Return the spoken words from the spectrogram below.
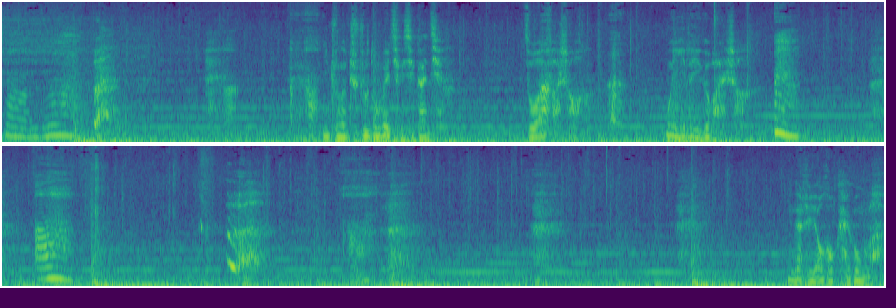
嗓子……你中的蜘蛛毒未清洗干净，昨晚发烧，梦遗了一个晚上。啊！应该是窑口开工了，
